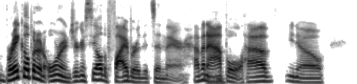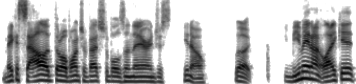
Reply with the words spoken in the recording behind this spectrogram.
break open an orange, you're gonna see all the fiber that's in there. Have an mm-hmm. apple, have you know, make a salad, throw a bunch of vegetables in there, and just you know, look, you may not like it,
